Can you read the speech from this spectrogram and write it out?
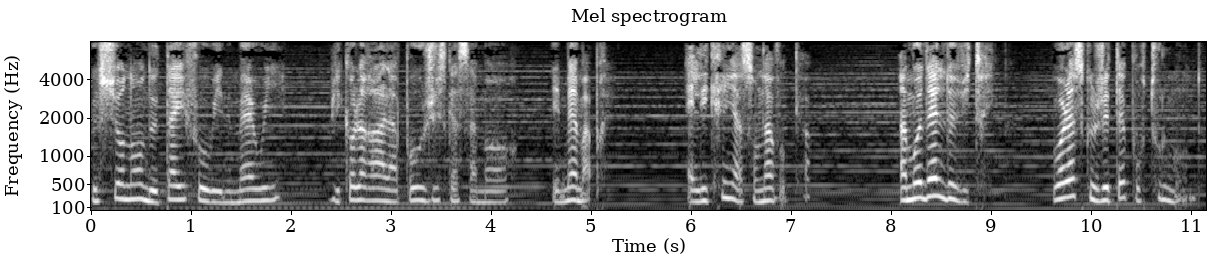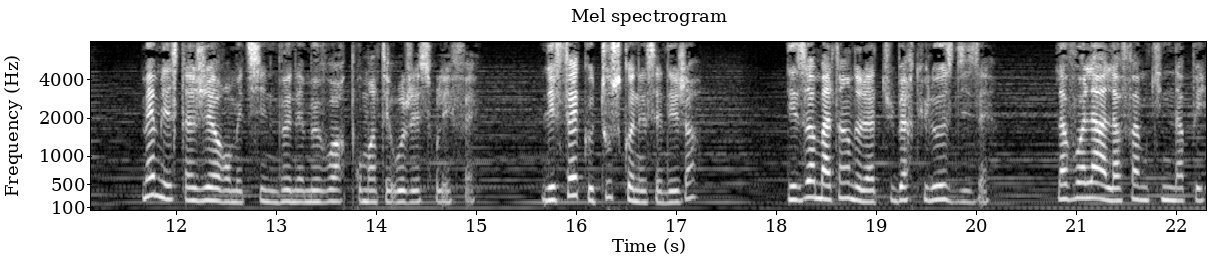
Le surnom de Typhoid Mary lui collera à la peau jusqu'à sa mort, et même après. Elle écrit à son avocat. Un modèle de vitrine. Voilà ce que j'étais pour tout le monde. Même les stagiaires en médecine venaient me voir pour m'interroger sur les faits. Les faits que tous connaissaient déjà. Des hommes atteints de la tuberculose disaient La voilà, la femme kidnappée.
